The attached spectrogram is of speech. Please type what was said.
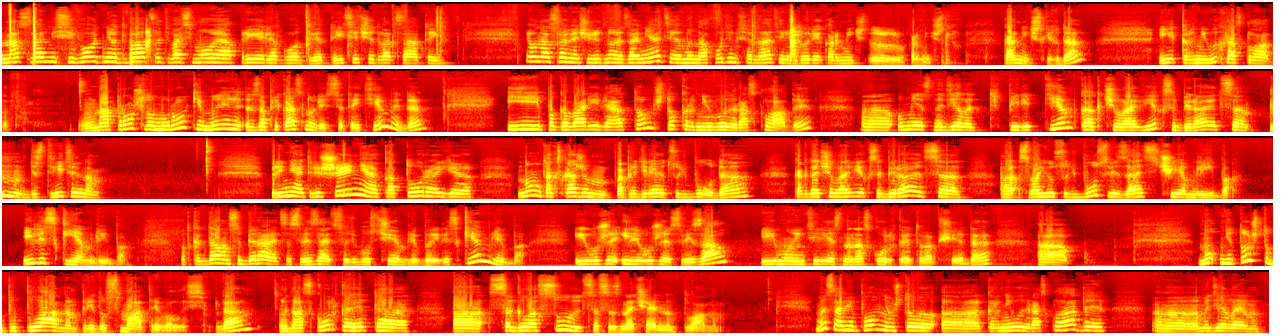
У нас с вами сегодня 28 апреля, год 2020. И у нас с вами очередное занятие. Мы находимся на территории кармич... э, кармических, кармических, да? И корневых раскладов. На прошлом уроке мы заприкоснулись с этой темой, да? И поговорили о том, что корневые расклады э, уместно делать перед тем, как человек собирается действительно принять решение, которое, ну, так скажем, определяет судьбу, да? Когда человек собирается а, свою судьбу связать с чем-либо или с кем-либо. Вот когда он собирается связать судьбу с чем-либо или с кем-либо, и уже или уже связал, и ему интересно, насколько это вообще, да, а, ну, не то чтобы планом предусматривалось, да, насколько это а, согласуются с изначальным планом. Мы с вами помним, что а, корневые расклады а, мы делаем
